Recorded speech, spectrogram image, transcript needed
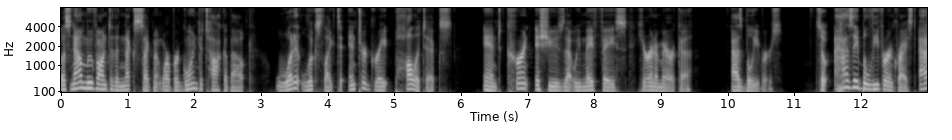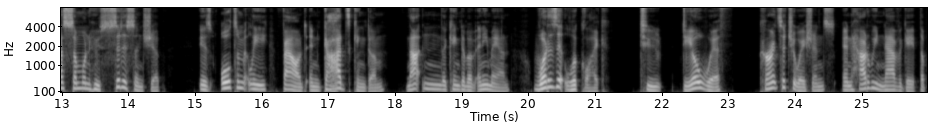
let's now move on to the next segment where we're going to talk about what it looks like to integrate politics and current issues that we may face here in America as believers. So, as a believer in Christ, as someone whose citizenship is ultimately found in God's kingdom, not in the kingdom of any man, what does it look like to deal with current situations and how do we navigate the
